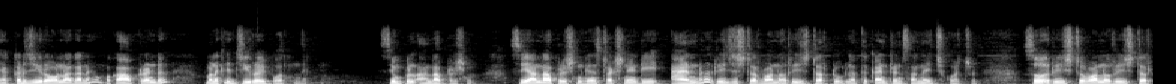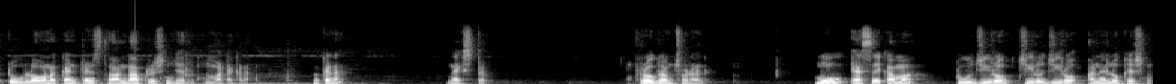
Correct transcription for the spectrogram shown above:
ఎక్కడ జీరో ఉన్నా కానీ ఒక ఆపరెండ్ మనకి జీరో అయిపోతుంది. Simple and operation. సో ఈ అండ్ ఆపరేషన్కి ఇన్స్ట్రక్షన్ ఏంటి? And register one register two లేకపోతే కంటెంట్స్ అన్నీ ఇచ్చుకోవచ్చు. సో రిజిస్టర్ వన్ రిజిస్టర్ టూలో ఉన్న కంటెంట్స్తో అండ్ ఆపరేషన్ జరుగుతుంది అన్నమాట అక్కడ. ఓకేనా? నెక్స్ట్. ప్రోగ్రామ్ చూడండి. Move SA comma two zero zero zero అనే లొకేషన్.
